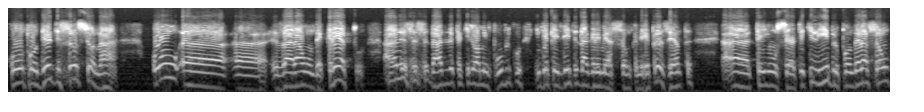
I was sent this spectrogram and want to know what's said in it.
com o poder de sancionar ou uh, uh, exarar um decreto, há necessidade de que aquele homem público, independente da agremiação que ele representa, uh, tenha um certo equilíbrio, ponderação,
